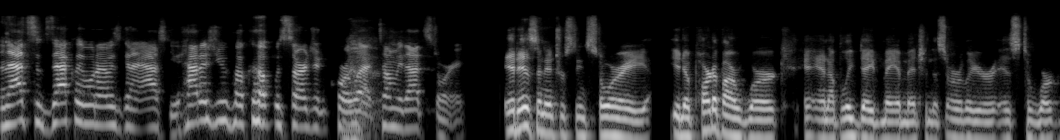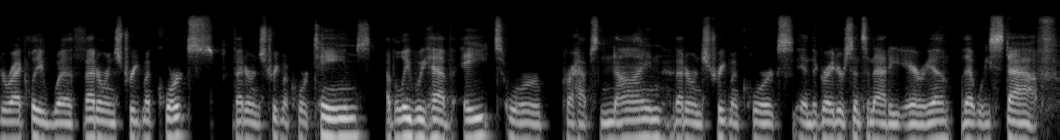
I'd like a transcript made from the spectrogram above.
And that's exactly what I was going to ask you. How did you hook up with Sergeant Corlett? Tell me that story. It is an interesting story. You know, part of our work, and I believe Dave may have mentioned this earlier, is to work directly with veterans treatment courts, veterans treatment court teams. I believe we have eight or perhaps nine veterans treatment courts in the greater Cincinnati area that we staff.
